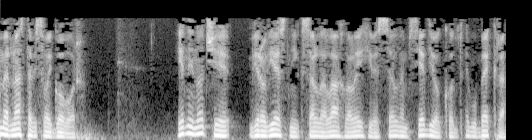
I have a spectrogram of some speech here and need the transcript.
Omer nastavi svoj govor. Jedne noći je vjerovjesnik sallallahu alejhi ve sellem sjedio kod Ebu Bekra,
